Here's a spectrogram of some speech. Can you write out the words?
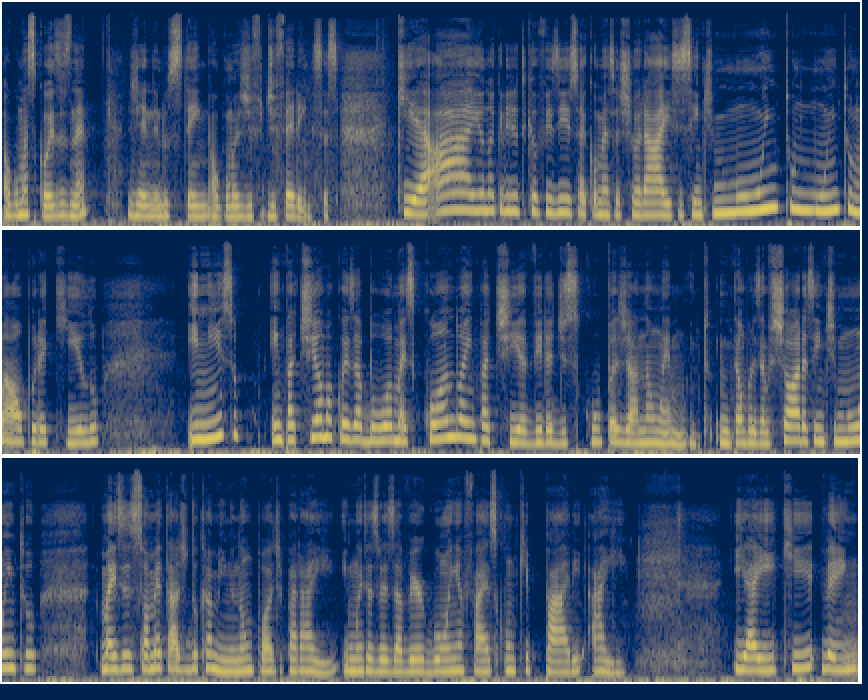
algumas coisas, né? Gêneros têm algumas dif diferenças. Que é, ah, eu não acredito que eu fiz isso, aí começa a chorar e se sente muito, muito mal por aquilo. E nisso, empatia é uma coisa boa, mas quando a empatia vira desculpa, já não é muito. Então, por exemplo, chora, sente muito, mas é só metade do caminho, não pode parar aí. E muitas vezes a vergonha faz com que pare aí. E aí que vem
